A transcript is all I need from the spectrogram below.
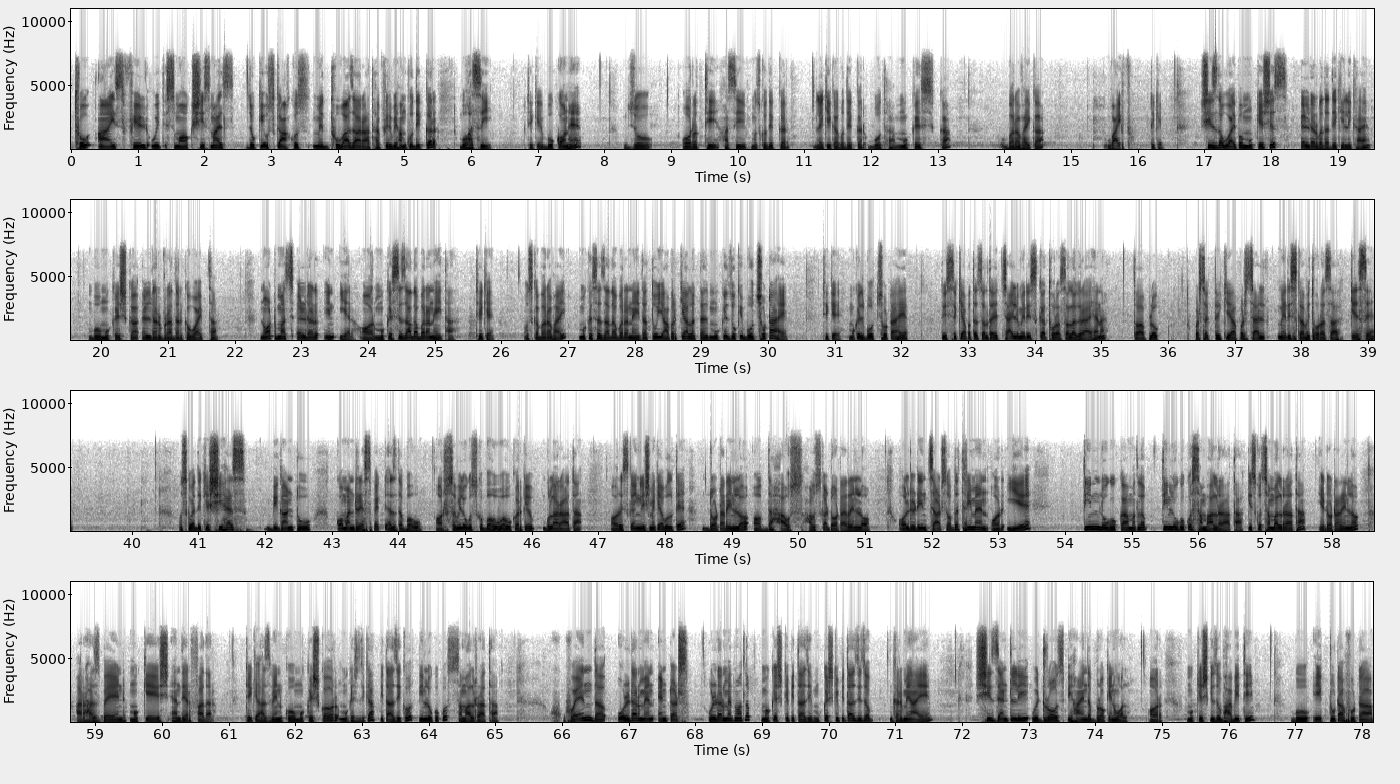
Through eyes filled with smoke she smiles जो कि उसके आँखों में धुआँ जा रहा था, फिर भी हमको देखकर वो हँसी। ठीक है, वो कौन है? जो औरत थी, हँसी मुझको देखकर, लेखिका को देखकर, वो था मुकेश का, बड़ा भाई का वाइफ ठीक है she is the wife of Mukesh elder brother देखिए, लिखा है, वो मुकेश का एल्डर ब्रदर का वाइफ था। Not much elder in year और मुकेश से ज़्यादा बड़ा नहीं था। ठीक है, उसका बड़ा भाई मुकेश से ज़्यादा बड़ा नहीं था। तो यहाँ पर क्या लगता है, मुकेश जो कि बहुत छोटा है, ठीक है, मुकेश बहुत छोटा है तो इससे क्या पता चलता है चाइल्ड मेरिज का थोड़ा सा लग रहा है ना? तो आप लोग पढ़ सकते हैं कि यहाँ पर चाइल्ड मेरिज का भी थोड़ा सा केस है। उसके बाद देखिए she has begun to command respect as the bahu. और सभी लोग उसको बहू बहू करके बुला रहा था। और इसका इंग्लिश में क्या बोलते हैं? Daughter in law of the house house का daughter in law already in charge of the three man और ये तीन लोगों का मतलब तीन लोगों को संभाल रहा था। किसको संभाल रहा था? ये daughter in law her husband Mukesh and their father ठीक है हस्बैंड को मुकेश को और मुकेश जी का पिताजी को, तीन लोगों को संभाल रहा था। When the older man enters older man मतलब मुकेश के पिताजी। मुकेश के पिताजी जब घर में आए she gently withdraws behind the broken wall और मुकेश की जो भाभी थी, वो एक टूटा फूटा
